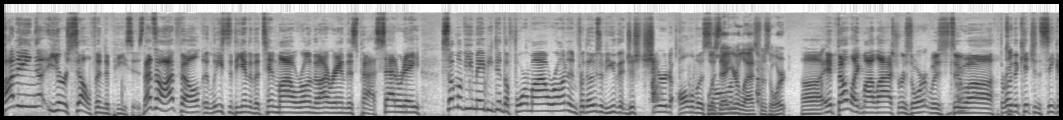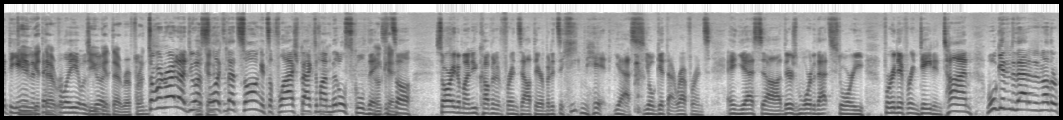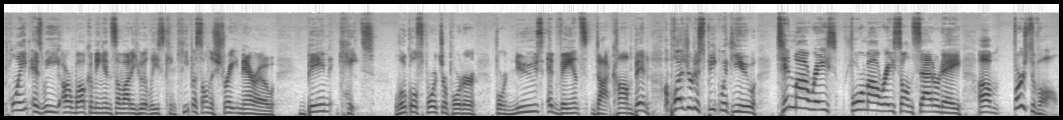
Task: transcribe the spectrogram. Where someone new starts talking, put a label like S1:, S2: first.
S1: cutting yourself into pieces. That's how I felt, at least at the end of the 10 mile run that I ran this past Saturday. Some of you maybe did the four mile run, and for those of you that just cheered all of us
S2: Was
S1: on,
S2: that your last resort?
S1: Uh, it felt like my last resort was to uh, throw the kitchen sink at the end, and thankfully it was
S2: Do you
S1: good.
S2: get that reference?
S1: Darn right I do. I
S2: Okay.
S1: selected that song. It's a flashback to my middle school days.
S2: Okay.
S1: It's a sorry to my new Covenant friends out there, but it's a heat and hit. Yes, you'll get that reference. And yes, uh, there's more to that story for a different date and time. We'll get into that at another point as we are welcoming in somebody who at least can keep us on the straight and narrow. Ben Cates, local sports reporter for newsadvance.com. Ben, a pleasure to speak with you. 10 mile race, 4 mile race on Saturday. Um, first of all,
